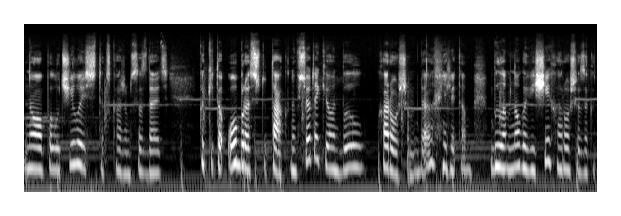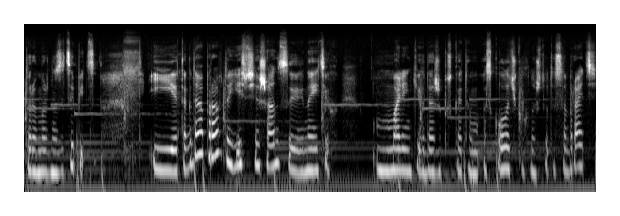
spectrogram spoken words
но получилось, так скажем, создать какой-то образ, что так, но все-таки он был хорошим, да, или там было много вещей хороших, за которые можно зацепиться. И тогда, правда, есть все шансы на этих маленьких, даже пускай там осколочках, но что-то собрать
